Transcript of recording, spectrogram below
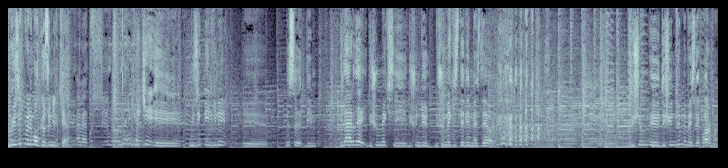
Müzik bölümü okuyorsun İlke. Evet. Peki e, müzikle ilgili e, nasıl diyeyim? İleride düşünmek e, düşündüğün, düşünmek istediğin mesleğe bak. Düşün, e, düşündüğün bir meslek var mı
